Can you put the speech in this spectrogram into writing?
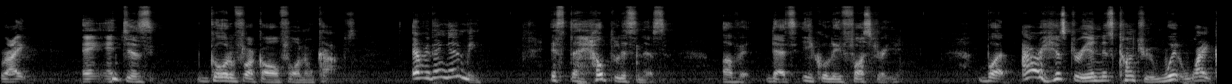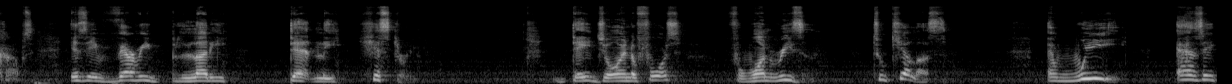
right? And, and just go the fuck off on them cops. Everything in me. It's the helplessness of it that's equally frustrating. But our history in this country with white cops is a very bloody, deadly history. They joined the force for one reason, to kill us. And we, as a,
